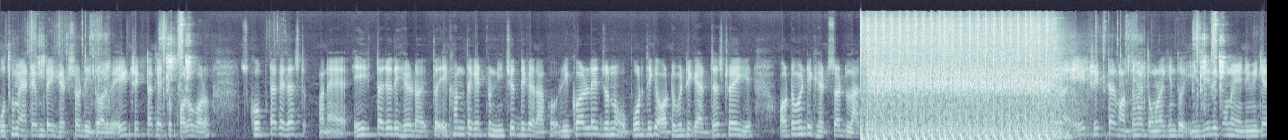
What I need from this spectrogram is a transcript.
প্রথম অ্যাটেম্পটেই হেডশট দিতে পারবে। এই ট্রিকটাকে একটু ফলো করো। স্কোপটাকে জাস্ট মানে এইটা যদি হেড হয়, তো এখান থেকে একটু নিচের দিকে রাখো। রিকয়েলের জন্য ওপর দিকে অটোমেটিক অ্যাডজাস্ট হয়ে গিয়ে অটোমেটিক হেডশট লাগবে। বন্ধুরা, এই ট্রিকটার মাধ্যমে তোমরা কিন্তু ইজিলি কোনো এনিমিকে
